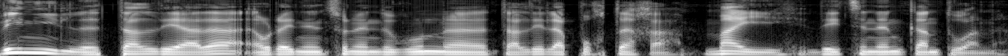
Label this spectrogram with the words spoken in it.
vinil taldea da, orain entzonen dugun uh, talde lapurtara, mai deitzen den kantuan.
